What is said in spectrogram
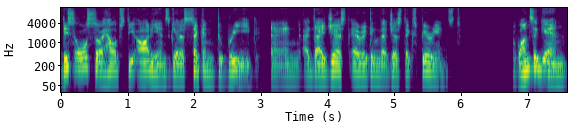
This also helps the audience get a second to breathe and uh, digest everything they just experienced. Once again,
